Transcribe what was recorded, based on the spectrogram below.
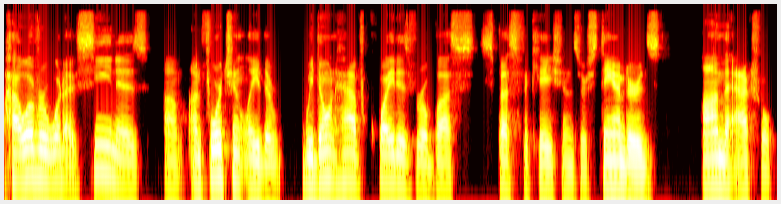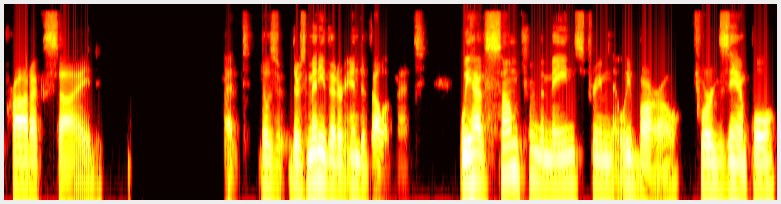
However, what I've seen is, um, unfortunately, the we don't have quite as robust specifications or standards on the actual product side but those there's many that are in development. We have some from the mainstream that we borrow. For example,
